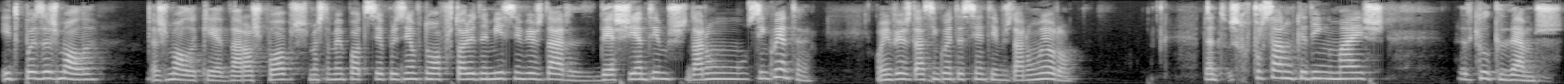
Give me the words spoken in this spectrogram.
E depois a esmola. A esmola que é dar aos pobres, mas também pode ser, por exemplo, no ofertório da missa, em vez de dar 10 cêntimos, dar um 50 ou em vez de dar 50 cêntimos, dar um euro. Portanto, reforçar um bocadinho mais aquilo que damos.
